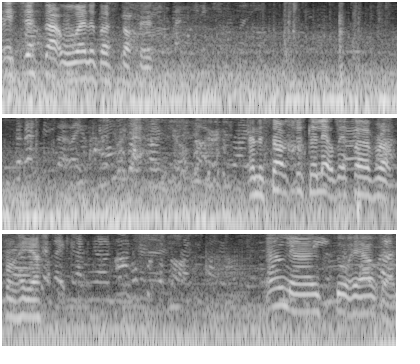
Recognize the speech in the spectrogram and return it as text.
it's just that where the bus stop is. And the stop's just a little bit further up from here. Oh no, sort it out then.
